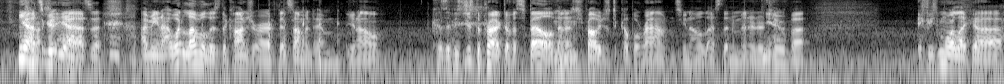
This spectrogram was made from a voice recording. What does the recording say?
Yeah, that's a good. Yeah, that's a. I mean, what level is the conjurer that summoned him? You know, because if he's just the product of a spell, then it's probably just a couple rounds. You know, less than a minute or Mm-hmm. Yeah. two. But if he's more like a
